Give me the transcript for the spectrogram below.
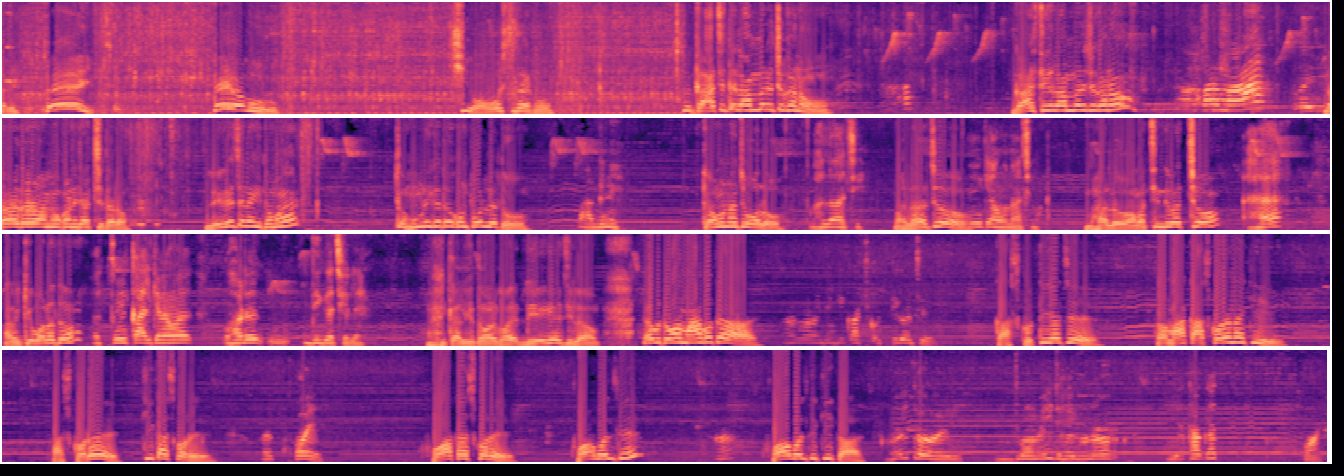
আরে এই! এই বাবু! কি অবস্থা দেখো? গাছেতে লাভ মেরেছো কেন? গাছ থেকে লাভ মেরেছো কেন? দাঁড়াও দাঁড়াও আমি ওখানে যাচ্ছি দাঁড়াও। লেগেছে নাকি তোমার? তো হুমড়ি খেতে ওখানে পড়লে তো? কেমন আছো বলো? ভালো আছি। ভালো আছো? কেমন আছো? ভালো। আমার চিনতে পারছ? হ্যাঁ। আমি কে বলো তো? তুমি কালকে আমার ঘরের দিকে ছিলে। কালকে তোমার ঘরে দিয়ে গিয়েছিলাম। বাবু তোমার মা কোথায়? কাজ করতে গেছে। কাজ করতে গেছে? তোমার মা কাজ করে নাকি? কাজ করে? কি কাজ করে? খোয়া। কাজ করে? খোয়া বলতে? হ্যাঁ? খোয়া বলতে কি কাজ? ওই তো ওই জমি যেগুলো ইয়ে থাকে হয়।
